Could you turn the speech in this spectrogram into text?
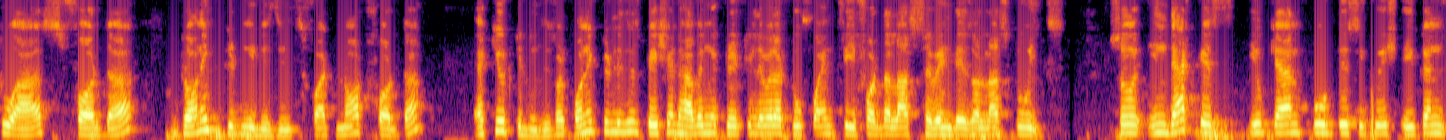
to us for the chronic kidney disease but not for the acute kidney disease. For chronic kidney disease patient having a creatinine level of 2.3 for the last seven days or last two weeks so in that case you can put this equation you can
